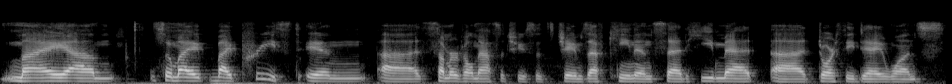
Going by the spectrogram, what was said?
My um, so my my priest in uh, Somerville, Massachusetts, James F. Keenan, said he met uh, Dorothy Day once,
